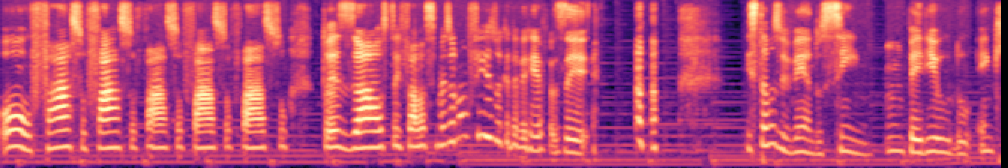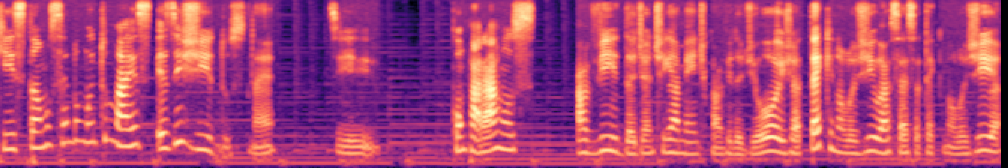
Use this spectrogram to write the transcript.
Ou faço, faço, faço, faço, faço, estou exausta e falo assim, mas eu não fiz o que deveria fazer. estamos vivendo, sim, um período em que estamos sendo muito mais exigidos, né? Se compararmos a vida de antigamente com a vida de hoje, a tecnologia, o acesso à tecnologia,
